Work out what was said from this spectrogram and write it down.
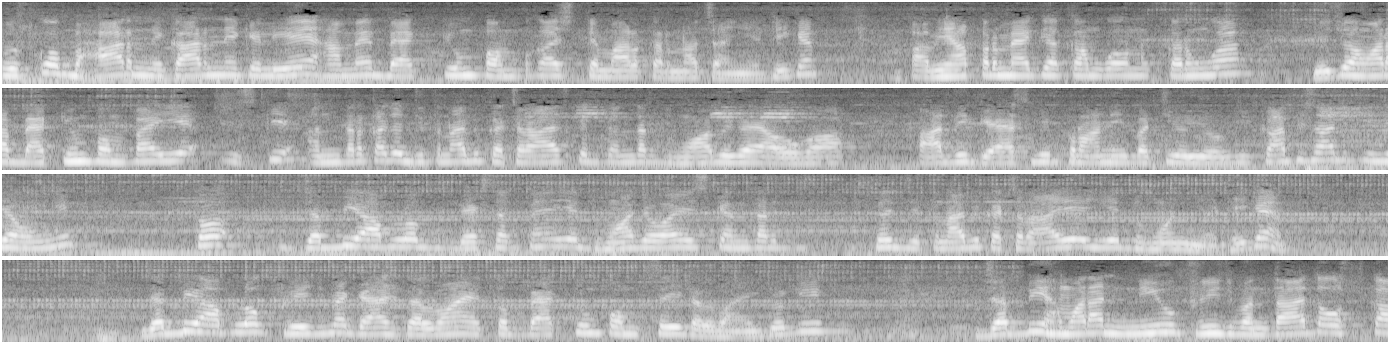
उसको बाहर निकालने के लिए हमें वैक्यूम पंप का इस्तेमाल करना चाहिए, ठीक है? अब यहाँ पर मैं क्या काम करूँगा? ये जो हमारा वैक्यूम पंप है, ये इसके अंदर का जो जितना भी कचरा है, इसके अंदर धुआँ भी गया होगा, आधी गैस भी पुरानी बची हुई होगी, काफ़ी सारी चीज़ें होंगी। तो जब भी आप लोग देख सकते हैं, ये धुआँ जो है इसके अंदर से जितना भी कचरा है, ये धुआँ ही है, ठीक है? जब भी आप लोग फ्रिज में गैस डलवाएँ तो वैक्यूम पंप से ही डलवाएँ, क्योंकि जब भी हमारा न्यू फ्रिज बनता है तो उसका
